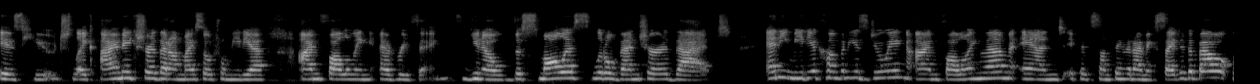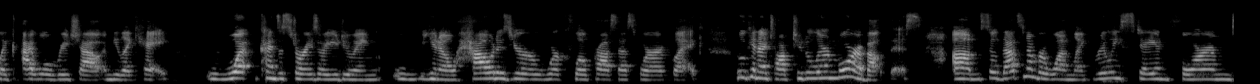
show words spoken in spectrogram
is huge. Like I make sure that on my social media, I'm following everything. You know, the smallest little venture that any media company is doing, I'm following them. And if it's something that I'm excited about, like I will reach out and be like, hey, what kinds of stories are you doing? You know how does your workflow process work? Like who can i talk to to learn more about this? Um, so that's number one like really stay informed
